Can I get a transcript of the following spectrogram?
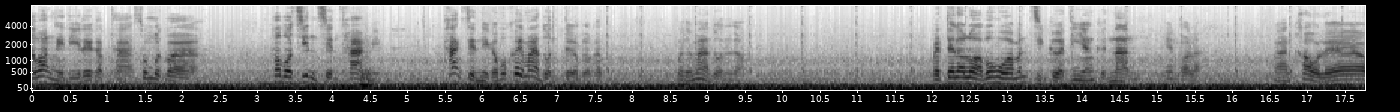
ระวังให้ดีเลยครับ ถ้าสมมติว่าเขาบอสิ้นเส้นทางนี่ทางเส้นนี่ก็บ่เคยมาโดนเติบหรอกครับบ่ได้มาโดนแล้วไปแต่ละรอบบ่ฮู้ว่ามันสิเกิดอีหยังขึ้นนั่นเห็นบ่ล่ะงานเข้าแล้ว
